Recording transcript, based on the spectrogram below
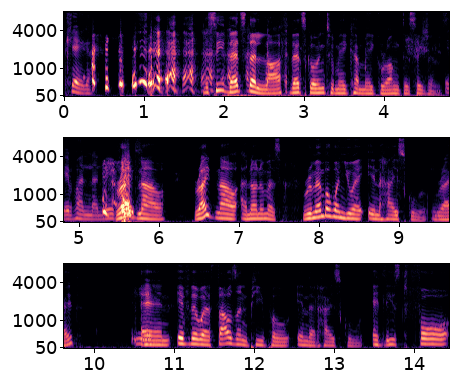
See, that's the laugh that's going to make her make wrong decisions. Right now, Right now, Anonymous, remember when you were in high school, right? Yes. And if there were a thousand people in that high school, at least four,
